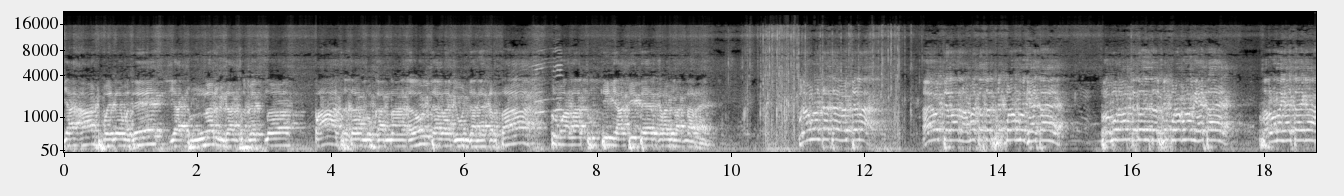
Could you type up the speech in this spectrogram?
या आठ महिन्यामध्ये या जुन्नर विधानसभेतनं पाच हजार लोकांना अयोध्याला घेऊन जाण्याकरता तुम्हाला तुमची यादी तयार करावी लागणार आहे. कुणामुळे जायचं आहे अयोध्येला. अयोध्येला रामाचं दर्शन कुणामुळे घ्यायचं आहे. प्रभू रामचंद्राचं दर्शन कुणामुळे घ्यायचं आहे. सर्वांना घ्यायचं आहे का?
